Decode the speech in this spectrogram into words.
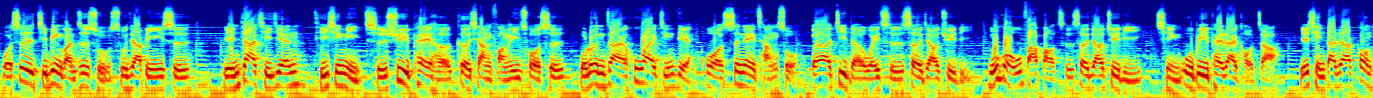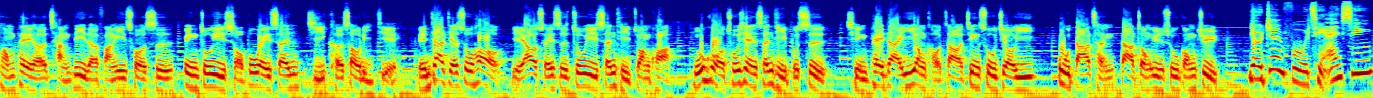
我是疾病管制署苏家斌医师。年假期间，提醒你持续配合各项防疫措施，不论在户外景点或室内场所，都要记得维持社交距离。如果无法保持社交距离，请务必佩戴口罩。也请大家共同配合场地的防疫措施，并注意手部卫生及咳嗽礼节。年假结束后，也要随时注意身体状况。如果出现身体不适，请佩戴医用口罩，尽速就医，勿搭乘大众运输工具。有政府，请安心。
